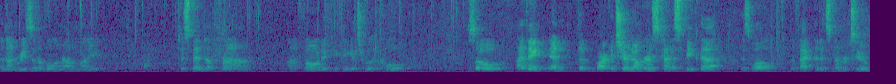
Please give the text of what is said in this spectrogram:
an unreasonable amount of money to spend up front on, on a phone if you think it's really cool. So I think, and the market share numbers kind of speak that as well, the fact that it's number two.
